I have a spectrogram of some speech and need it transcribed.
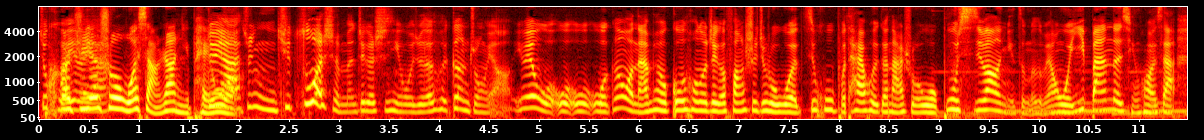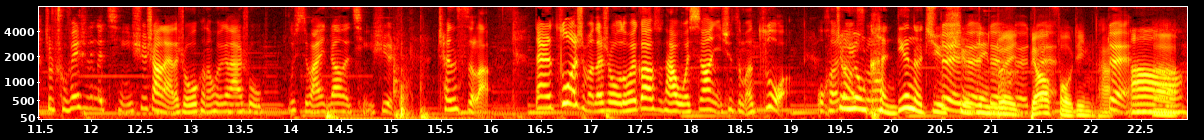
就可以了直接说我想让你陪我，对呀、就你去做什么这个事情，我觉得会更重要。因为我我我我跟我男朋友沟通的这个方式，就是我几乎不太会跟他说我不希望你怎么怎么样。我一般的情况下，就除非是那个情绪上来的时候，我可能会跟他说我不喜欢你这样的情绪，撑死了。但是做什么的时候，我都会告诉他我希望你去怎么做。我很用肯定的句式，对对吗？对对，不要否定他。对，啊，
